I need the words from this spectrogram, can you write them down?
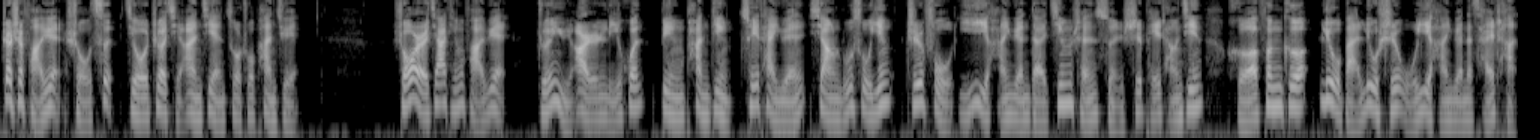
这是法院首次就这起案件作出判决。首尔家庭法院。准予二人离婚，并判定崔泰元向卢素英支付一亿韩元的精神损失赔偿金和分割六百六十五亿韩元的财产。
